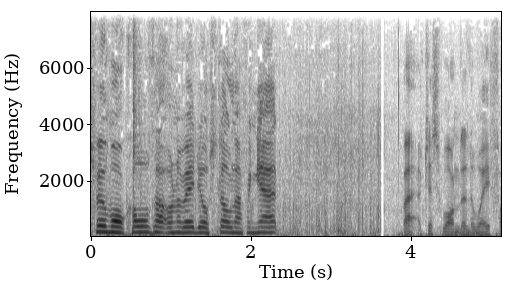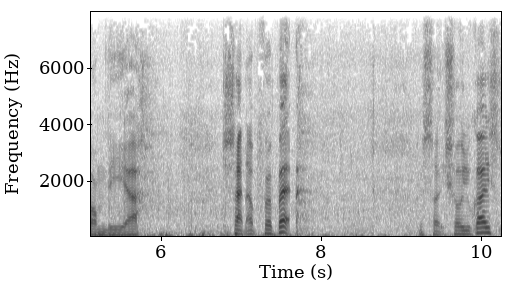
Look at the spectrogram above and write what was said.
Few more calls out on the radio, still nothing yet. But I've just wandered away from the uh, setup for a bit. Just to show you guys.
